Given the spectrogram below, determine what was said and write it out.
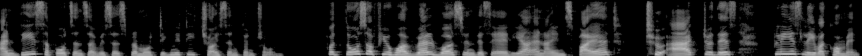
And these supports and services promote dignity, choice, and control. For those of you who are well versed in this area and are inspired to add to this, please leave a comment.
